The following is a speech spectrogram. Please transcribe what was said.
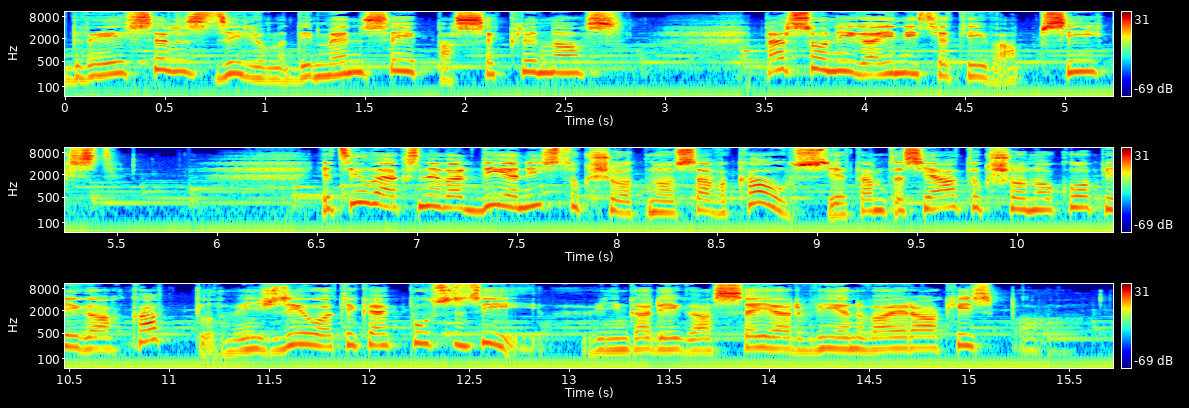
Dvēseles dziļuma dimensija paseklinās, personīgā iniciatīva apsīkst. Ja cilvēks nevar dienu iztukšot no sava kausa, ja tam tas jātukšo no kopīgā katla, viņš dzīvo tikai pusdzīvi, viņa garīgā seja ar vienu vairāk izbāzi.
